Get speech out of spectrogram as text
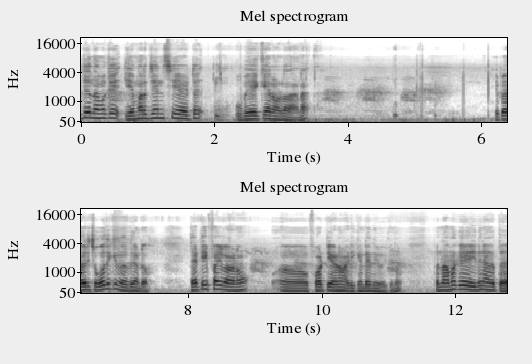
ഇത് നമുക്ക് എമർജൻസി ആയിട്ട് ഉപയോഗിക്കാനുള്ളതാണ്. ഇപ്പോൾ അവർ ചോദിക്കുന്നത് കണ്ടോ? തേർട്ടി ഫൈവ് ആണോ ഫോർട്ടി ആണോ അടിക്കേണ്ടതെന്ന് ചോദിക്കുന്നു. അപ്പം നമുക്ക് ഇതിനകത്ത്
